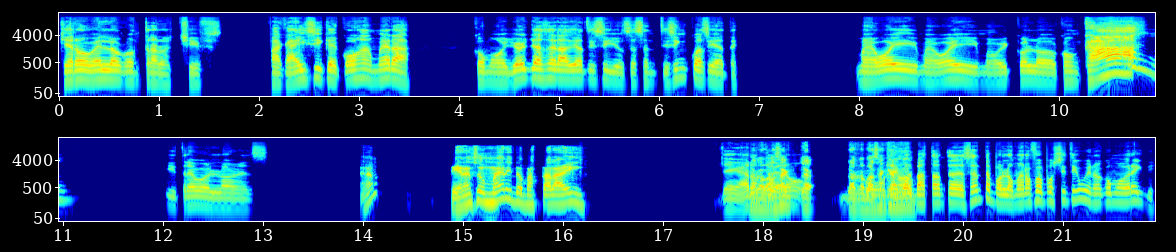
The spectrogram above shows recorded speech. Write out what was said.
Quiero verlo contra los Chiefs. Para que ahí sí que cojan, mira, como Georgia se la dio a TCU, 65 a 7. Me voy, me voy, me voy con los, con Khan y Trevor Lawrence. Tienen sus méritos para estar ahí. Llegaron, que pasa es- tuvieron lo- lo que pasa es un que récord no- bastante decente, por lo menos fue positivo y no como Brady.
